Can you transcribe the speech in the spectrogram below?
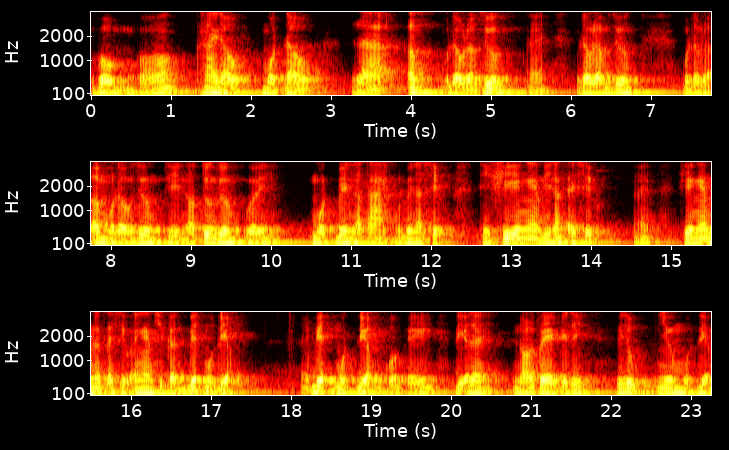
gồm có hai đầu, một đầu là âm, một đầu là dương Đấy. một đầu là âm dương một đầu là âm, một đầu là dương thì nó tương đương với một bên là tài, một bên là xỉu thì khi anh em đi lắc tài xỉu, Đấy. khi anh em lắc tài xỉu, anh em chỉ cần biết một điểm Đấy. biết một điểm của cái đĩa đấy, nó về cái gì ví dụ như một điểm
